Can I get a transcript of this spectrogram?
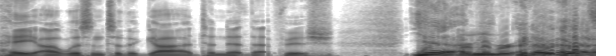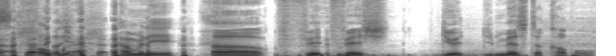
Hey, I listened to the guide to net that fish. Yeah I mean, Remember? you know yes Like, how many uh, fi- fish you had- you missed a couple?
